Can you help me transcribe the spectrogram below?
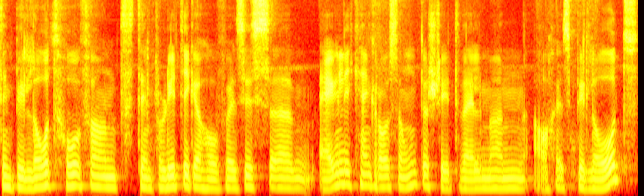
Dem Pilothofer und dem Politikerhofer. Es ist ähm, eigentlich kein großer Unterschied, weil man auch als Pilot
